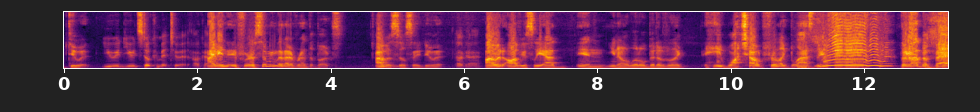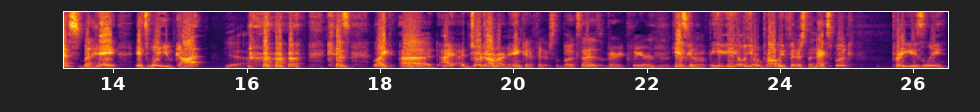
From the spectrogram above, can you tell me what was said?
do it. You would. You would still commit to it. Okay. I mean, if we're assuming that I've read the books, I would Mhm. still say do it. okay. I would obviously add in, you know, a little bit of like, hey, watch out for like the last three seasons. They're not the best, but hey, it's what you got. Yeah. Because like, uh, I George R. R. Martin ain't gonna finish the books. That is very clear. Mhm. He's gonna he he'll, he'll probably finish the next book pretty easily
